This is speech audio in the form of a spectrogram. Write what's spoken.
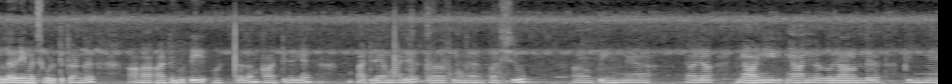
എല്ലാവരെയും വെച്ച് കൊടുത്തിട്ടുണ്ട്. ആട്ടിൻകുട്ടി ഒട്ടകം ആട്ടിടയൻ ആട്ടിടയന്മാർ പിന്നെ പശു പിന്നെ ആരാ? ഞാനി ഞാനിയുള്ള ഒരാളുണ്ട് പിന്നെ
